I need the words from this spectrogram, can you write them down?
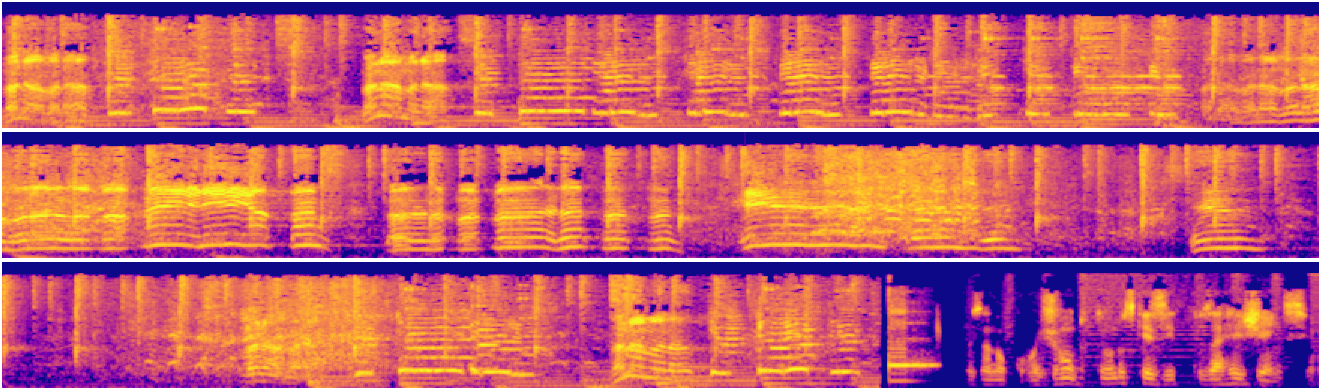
Maná, maná. Maná, maná. Coisa no conjunto que um dos quesitos é regência.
